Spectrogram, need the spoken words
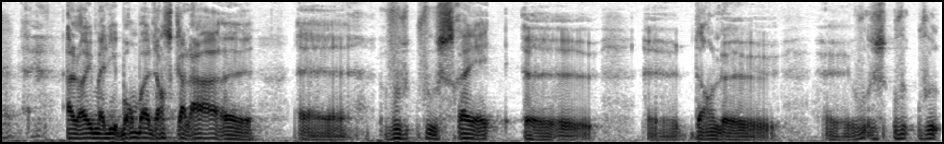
Alors il m'a dit, bon, bah, dans ce cas-là, euh, euh, vous, vous, serez euh, dans le... Vous, vous,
